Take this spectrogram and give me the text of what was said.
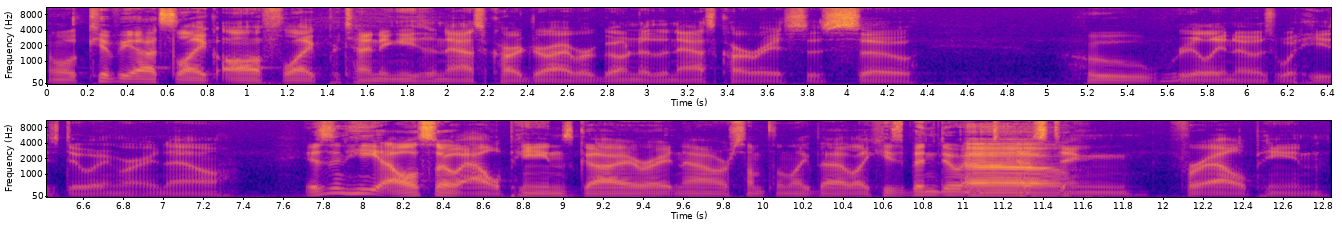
Well, Kvyat's like off, like pretending he's a NASCAR driver going to the NASCAR races. So, who really knows what he's doing right now? Isn't he also Alpine's guy right now, or something like that? Like he's been doing Oh. testing for Alpine.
